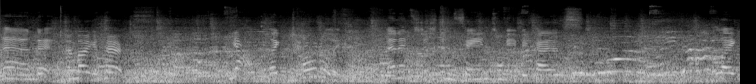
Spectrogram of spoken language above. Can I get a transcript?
And And like Hicks. yeah, like totally. And it's just insane to me because, like,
